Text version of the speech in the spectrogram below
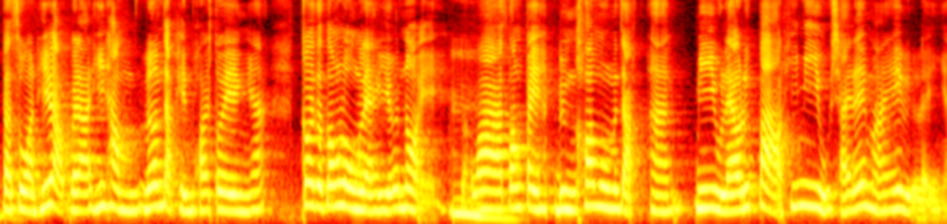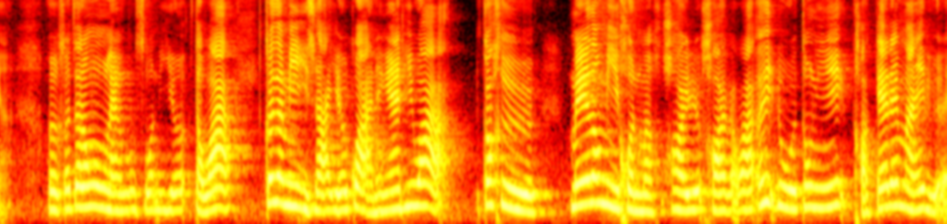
แต่ส่วนที่แบบเวลาที่ทำเริ่มจาก pain point ตัวเองเนี้ย ก็จะต้องลงแรงเยอะหน่อยอืมแบบว่าต้องไปดึงข้อมูลมาจากอ่ามีอยู่แล้วหรือเปล่าที่มีอยู่ใช้ได้ไหมหรืออะไรเงี้ยเออก็จะต้องลงแรงลงส่วนนี้เยอะ แต่ว่าก็จะมีอิสระเยอะกว่าในแง่ที่ว่าก็คือไม่ได้ต้องมีคนมาคอยคอยแบบว่า เอ้ยดูตรงนี้ขอแก้ได้ไหมหรืออะไร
